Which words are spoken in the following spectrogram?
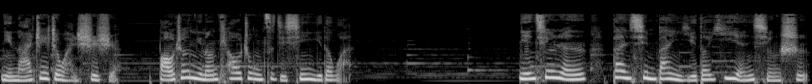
你拿这只碗试试，保证你能挑中自己心仪的碗。”年轻人半信半疑的依言行事，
